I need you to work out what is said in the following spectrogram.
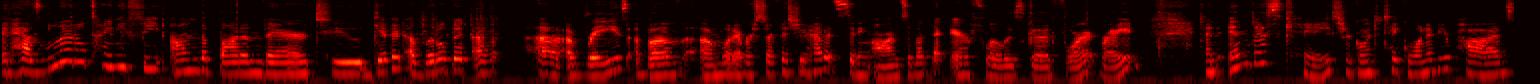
It has little tiny feet on the bottom there to give it a little bit of uh, a raise above um, whatever surface you have it sitting on so that the airflow is good for it, right? And in this case, you're going to take one of your pods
